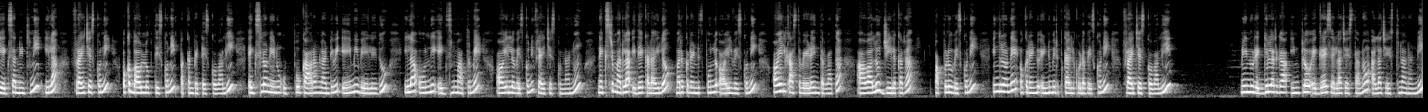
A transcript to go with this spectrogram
ఈ ఎగ్స్ అన్నింటినీ ఇలా ఫ్రై చేసుకొని ఒక బౌల్లోకి తీసుకొని పక్కన పెట్టేసుకోవాలి. ఎగ్స్లో నేను ఉప్పు కారం లాంటివి ఏమీ వేయలేదు. ఇలా ఓన్లీ ఎగ్స్ని మాత్రమే ఆయిల్లో వేసుకొని ఫ్రై చేసుకున్నాను. నెక్స్ట్ మరలా ఇదే కడాయిలో మరొక రెండు స్పూన్లు ఆయిల్ వేసుకొని ఆయిల్ కాస్త వేడైన తర్వాత ఆవాలు జీలకర్ర పప్పులు వేసుకొని ఇందులోనే ఒక రెండు ఎండుమిరపకాయలు కూడా వేసుకొని ఫ్రై చేసుకోవాలి. నేను రెగ్యులర్గా ఇంట్లో ఎగ్ రైస్ ఎలా చేస్తానో అలా చేస్తున్నానండి.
